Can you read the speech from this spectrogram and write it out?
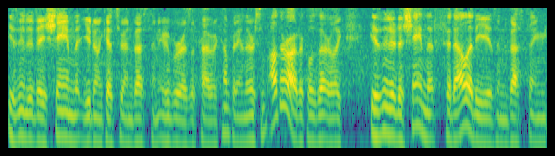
"Isn't it a shame that you don't get to invest in Uber as a private company?" And there were some other articles that were like, "Isn't it a shame that Fidelity is investing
